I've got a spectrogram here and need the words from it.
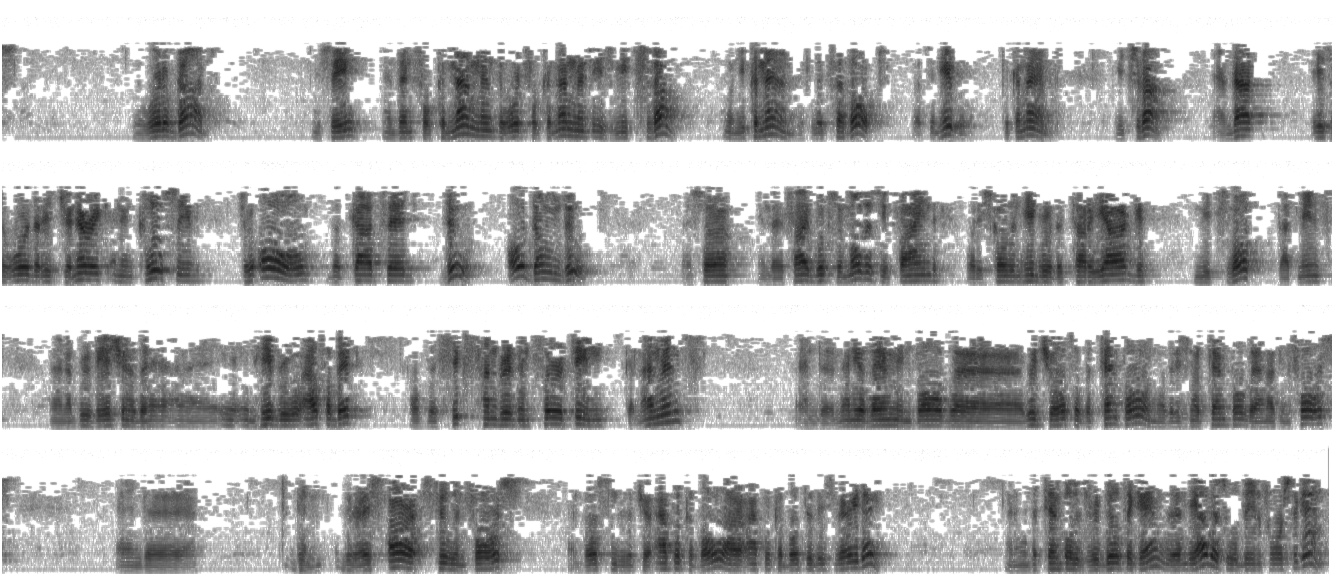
The word of God. You see? And then for commandment, the word for commandment is mitzvah. When you command, letzavot, that's in Hebrew to command, mitzvah. And that is a word that is generic and inclusive to all that God said do or don't do. And so in the five books of Moses you find what is called in Hebrew the Taryag mitzvot. That means an abbreviation of the uh, in Hebrew alphabet of the 613 commandments And uh, many of them involve uh, rituals of the temple, and when there is no temple, they are not in force. And then the rest are still in force, and those things which are applicable are applicable to this very day. And when the temple is rebuilt again, then the others will be enforced again.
